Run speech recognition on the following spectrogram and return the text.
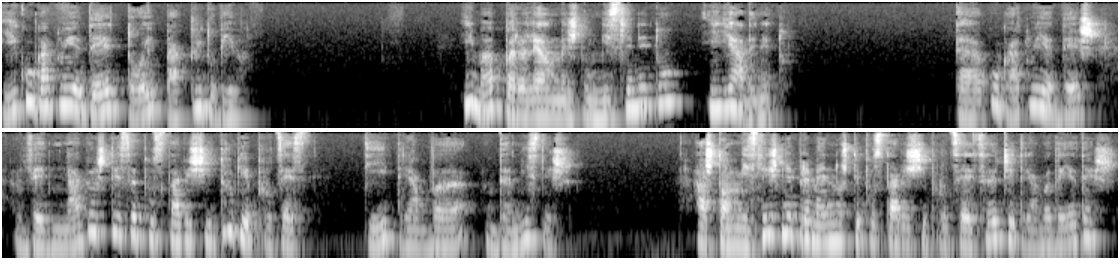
и когато яде, той пак придобива. Има паралел между мисленето и яденето. Та, когато ядеш, веднага ще съпоставиш и другия процес. Ти трябва да мислиш. А щом мислиш, непременно ще поставиш и процеса, че трябва да ядеш.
